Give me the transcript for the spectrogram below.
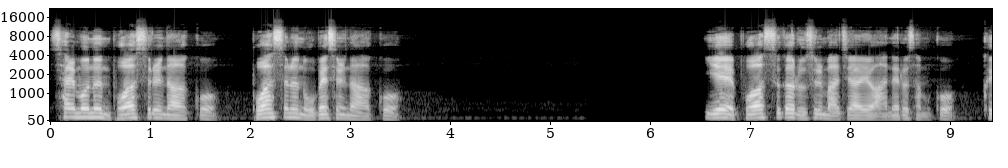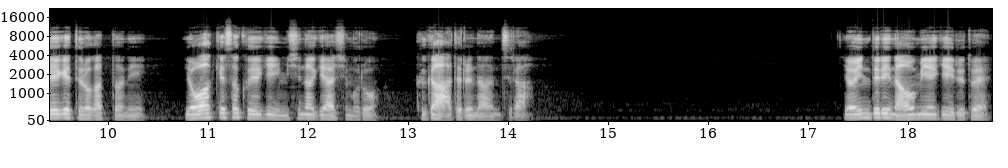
살몬은 보아스를 낳았고 보아스는 오벳을 낳았고 이에 보아스가 룻을 맞이하여 아내로 삼고 그에게 들어갔더니 여호와께서 그에게 임신하게 하심으로 그가 아들을 낳은지라 여인들이 나오미에게 이르되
